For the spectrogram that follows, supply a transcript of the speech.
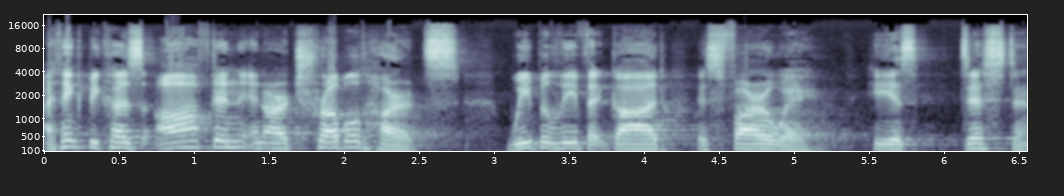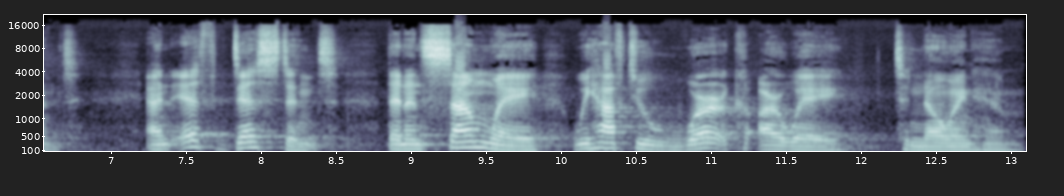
I think because often in our troubled hearts, we believe that God is far away, He is distant. And if distant, then in some way we have to work our way to knowing Him.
